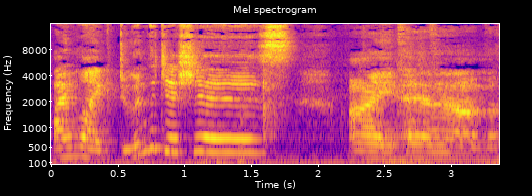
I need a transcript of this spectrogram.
I'm like doing the dishes I am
